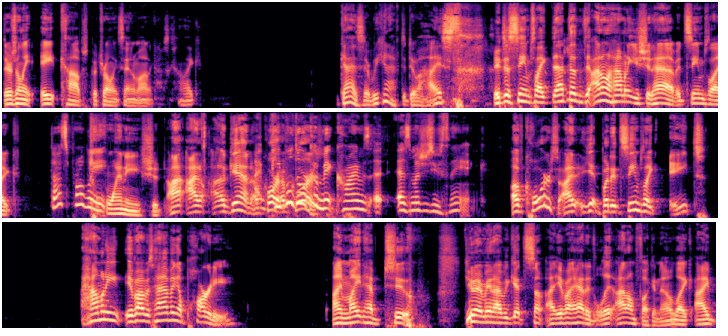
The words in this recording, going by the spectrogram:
there's only eight cops patrolling Santa Monica. I was kind of like, guys, are we gonna have to do a heist? it just seems like that doesn't. I don't know how many you should have. It seems like That's probably 20 should I I don't again of course people of don't commit crimes a- as much as you think. of course I yeah but it seems like 8 how many if I was having a party I might have two you know what I mean I would get some I, if I had a lit I don't fucking know like I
